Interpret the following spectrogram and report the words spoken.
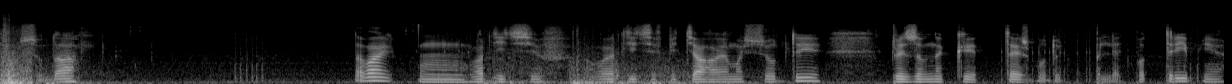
Йдемо сюди. Давай гвардійців, гвардійців підтягуємо сюди. Призовники теж будуть, блять, потрібні.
